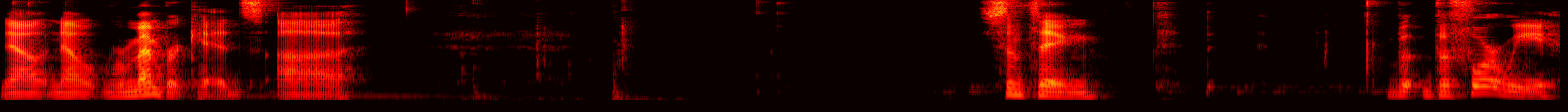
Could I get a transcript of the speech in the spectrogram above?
now, now remember, kids. Uh, something. B before we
